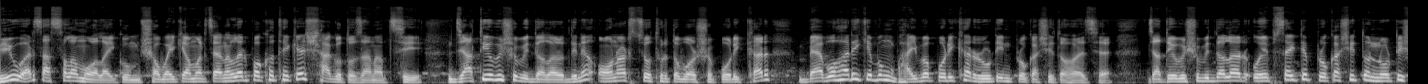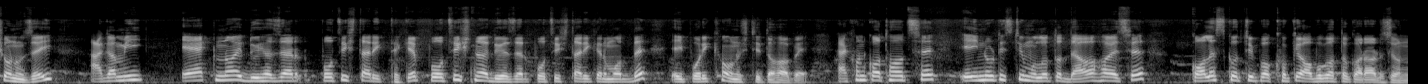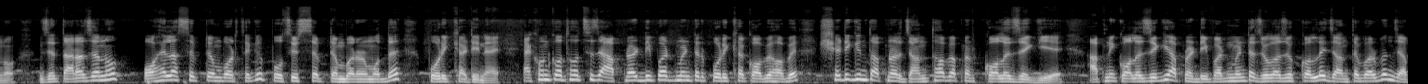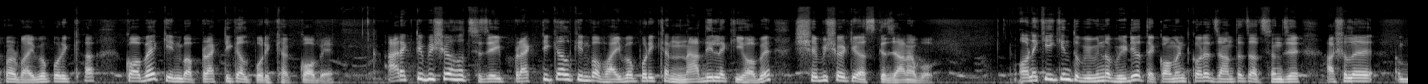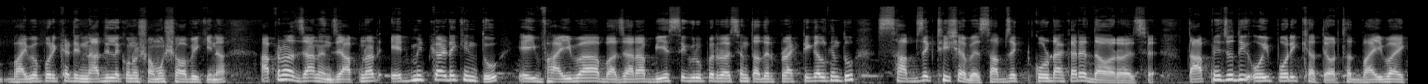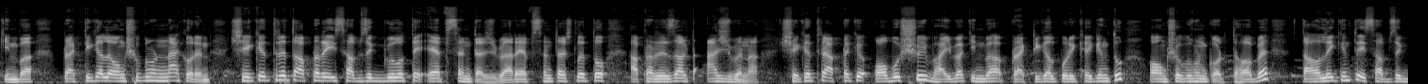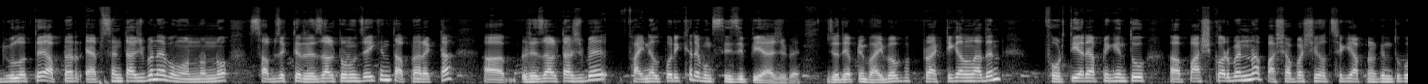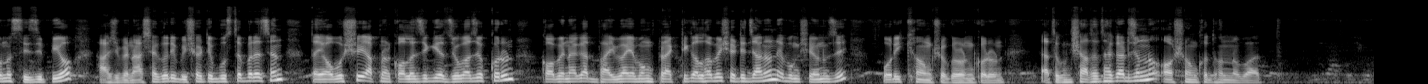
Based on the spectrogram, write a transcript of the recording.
Viewers, আসসালামু আলাইকুম। সবাইকে আমার চ্যানেলের পক্ষ থেকে স্বাগত জানাচ্ছি। জাতীয় বিশ্ববিদ্যালয়ের অধীনে অনার্স চতুর্থ বর্ষ পরীক্ষার ব্যবহারিক এবং ভাইবা পরীক্ষার রুটিন প্রকাশিত হয়েছে। জাতীয় বিশ্ববিদ্যালয়ের ওয়েবসাইটে প্রকাশিত নোটিশ অনুযায়ী আগামী এক নয় দুই তারিখ থেকে পঁচিশ নয় দুই তারিখের মধ্যে এই পরীক্ষা অনুষ্ঠিত হবে। এখন কথা হচ্ছে, এই নোটিশটি মূলত দেওয়া হয়েছে কলেজ কর্তৃপক্ষকে অবগত করার জন্য, যে তারা যেন পহেলা সেপ্টেম্বর থেকে পঁচিশ সেপ্টেম্বরের মধ্যে পরীক্ষাটি নেয়। এখন কথা হচ্ছে যে আপনার ডিপার্টমেন্টের পরীক্ষা কবে হবে, সেটি কিন্তু আপনার জানতে হবে আপনার কলেজে গিয়ে। আপনি কলেজে গিয়ে আপনার ডিপার্টমেন্টে যোগাযোগ করলেই জানতে পারবেন যে আপনার ভাইবা পরীক্ষা কবে কিংবা প্র্যাকটিক্যাল পরীক্ষা কবে। আরেকটি বিষয় হচ্ছে যে এই প্র্যাকটিক্যাল কিংবা ভাইবা পরীক্ষা না দিলে কি হবে, সে বিষয়টি আজকে জানাব। অনেকেই কিন্তু বিভিন্ন ভিডিওতে কমেন্ট করে জানতে চাচ্ছেন যে আসলে ভাইবা পরীক্ষাটি না দিলে কোনো সমস্যা হবে কি না আপনারা জানেন যে আপনার এডমিট কার্ডে কিন্তু এই ভাইবা বা যারা বিএসসি গ্রুপের রয়েছেন, তাদের প্র্যাকটিক্যাল কিন্তু সাবজেক্ট হিসাবে সাবজেক্ট কোড আকারে দেওয়া রয়েছে। তা আপনি যদি ওই পরীক্ষাতে, অর্থাৎ ভাইবায় কিংবা প্র্যাকটিক্যালে অংশগ্রহণ না করেন, সেক্ষেত্রে তো আপনার এই সাবজেক্টগুলোতে অ্যাবসেন্ট আসবে। আর অ্যাবসেন্ট আসলে তো আপনার রেজাল্ট আসবে না। সেক্ষেত্রে আপনাকে অবশ্যই ভাইবা কিংবা প্র্যাকটিক্যাল পরীক্ষায় কিন্তু অংশগ্রহণ করতে হবে, তাহলেই কিন্তু এই সাবজেক্টগুলোতে আপনার অ্যাবসেন্ট আসবে না এবং অন্যান্য সাবজেক্টের রেজাল্ট অনুযায়ী কিন্তু আপনার একটা রেজাল্ট আসবে ফাইনাল পরীক্ষার এবং সিজিপি আসবে। যদি আপনি ভাইবা প্র্যাকটিক্যাল না দেন ফোর্থ ইয়ারে আপনি কিন্তু পাশ করবেন না, পাশাপাশি হচ্ছে কি আপনার কিন্তু কোনো সিজিপিও আসবে না। আশা করি বিষয়টি বুঝতে পেরেছেন, তাই অবশ্যই আপনার কলেজে গিয়ে যোগাযোগ করুন, কবে নাগাদ ভাইবা এবং প্র্যাকটিক্যাল হবে সেটি জানুন এবং সেই অনুযায়ী পরীক্ষা অংশগ্রহণ করুন। এতক্ষণ সাথে থাকার জন্য অসংখ্য ধন্যবাদ।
